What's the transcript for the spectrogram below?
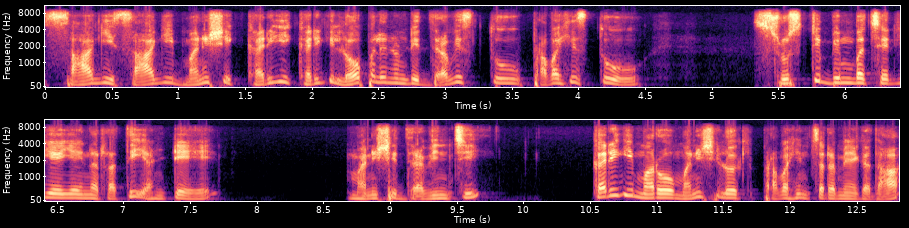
సాగి సాగి మనిషి కరిగి కరిగి లోపలి నుండి ద్రవిస్తూ ప్రవహిస్తూ సృష్టి బింబచర్య అయిన రతి అంటే మనిషి ద్రవించి కరిగి మరో మనిషిలోకి ప్రవహించడమే గదా.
